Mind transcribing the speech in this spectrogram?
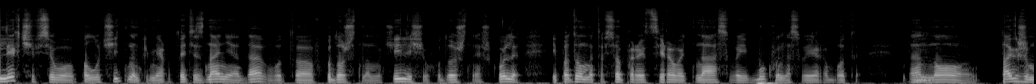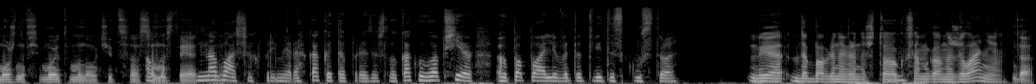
легче всего получить, например, вот эти знания, да, вот а, в художественном училище, в художественной школе, и потом это все проецировать на свои буквы, на свои работы, да, но также можно всему этому научиться самостоятельно. А вот на ваших примерах, как это произошло? Как вы вообще э, попали в этот вид искусства? Ну, я добавлю, наверное, что mm. самое главное желание. Да.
